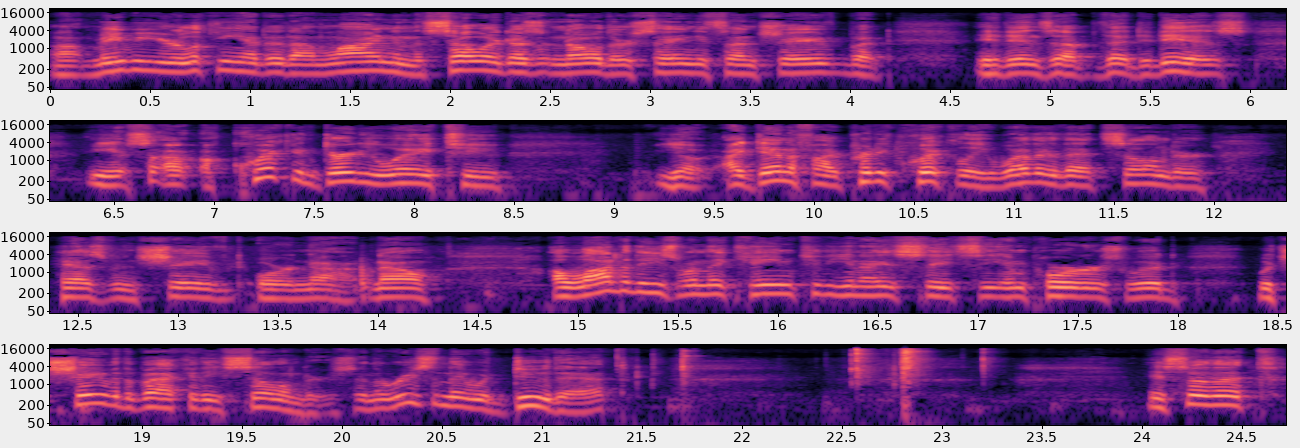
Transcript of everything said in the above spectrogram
uh, maybe you're looking at it online and the seller doesn't know, they're saying it's unshaved, but it ends up that it is. You know, so a quick and dirty way to you know identify pretty quickly whether that cylinder has been shaved or not. Now, a lot of these, when they came to the United States, the importers would would shave the back of these cylinders. And the reason they would do that is so that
